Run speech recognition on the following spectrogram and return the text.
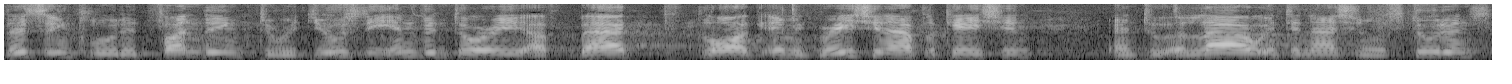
This included funding to reduce the inventory of backlog immigration application and to allow international students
